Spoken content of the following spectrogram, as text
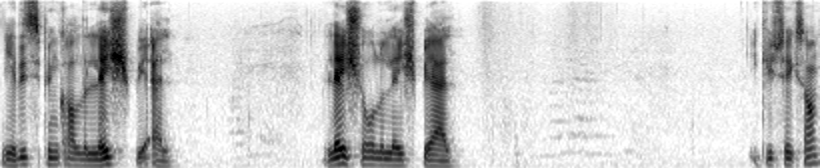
Yedi spin kaldı. Leş bir el. Leş oğlu leş bir el. 280.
